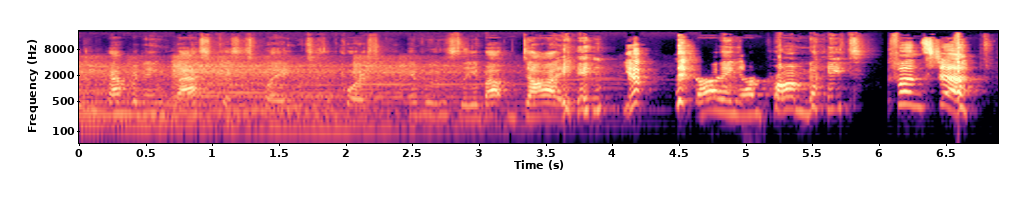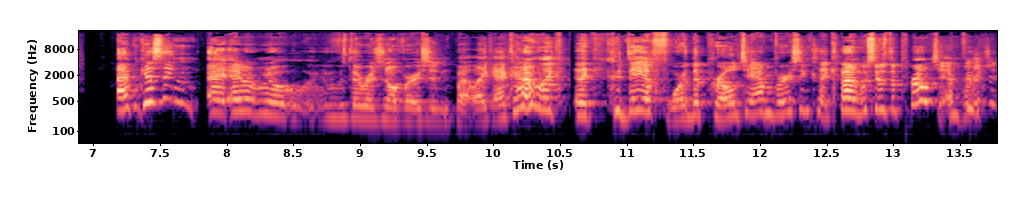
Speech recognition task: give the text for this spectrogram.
happening, Last Kiss is playing, which is of course infamously about dying. Yep. dying on prom night. Fun stuff. I'm guessing I, I don't know if it was the original version, but like I kind of like like could they afford the Pearl Jam version? Because I kind of wish it was the Pearl Jam version.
